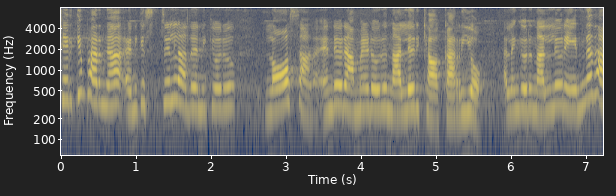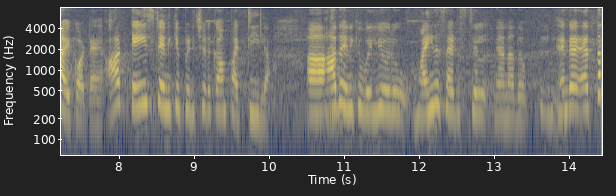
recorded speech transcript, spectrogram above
ശരിക്കും പറഞ്ഞാൽ എനിക്ക് സ്റ്റിൽ അത് എനിക്കൊരു ലോസ് ആണ്. എന്റെ ഒരു അമ്മയുടെ ഒരു നല്ലൊരു കറിയോ അല്ലെങ്കിൽ ഒരു നല്ലൊരു എന്നതായിക്കോട്ടെ ആ ടേസ്റ്റ് എനിക്ക് പിടിച്ചെടുക്കാൻ പറ്റിയില്ല. അതെനിക്ക് വലിയൊരു മൈനസ് ആയിട്ട് സ്റ്റിൽ ഞാനത് എന്റെ എത്ര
